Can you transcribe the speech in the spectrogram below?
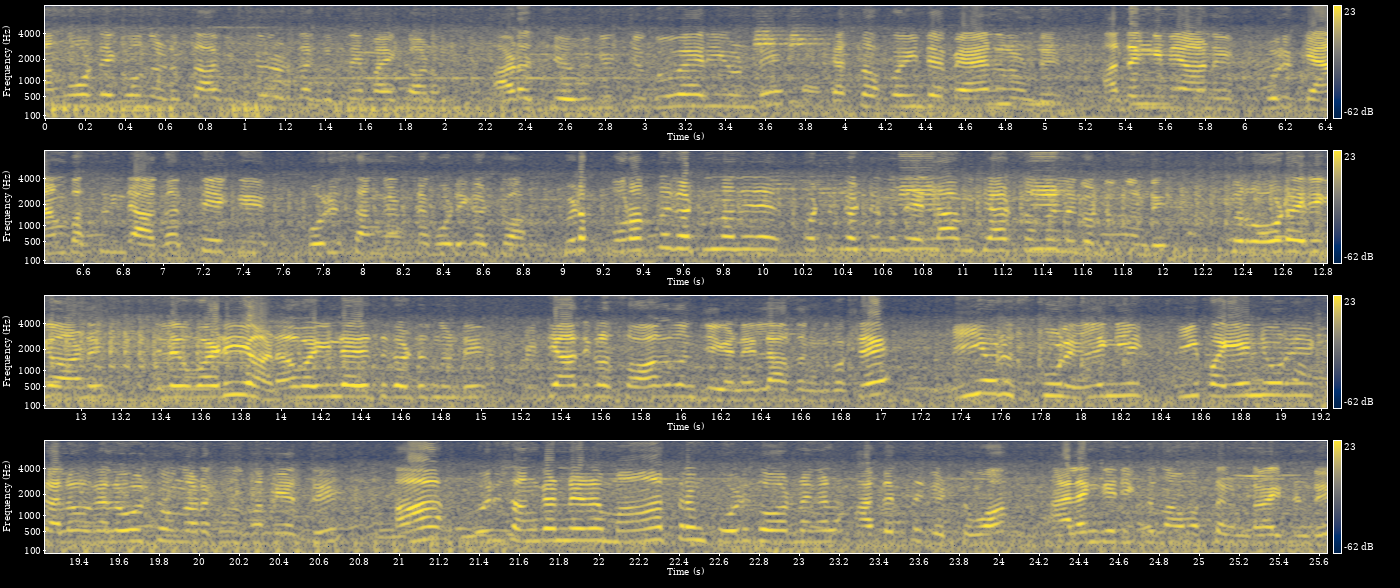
അങ്ങോട്ടേക്കൊന്ന് എടുത്താൽ എടുത്ത് ആ എടുത്താൽ കൃത്യമായി കാണും. അവിടെ ചെവിക്ക് ചെകുവേരിയുണ്ട് എസ് എഫ് ഐന്റെ ബാനറുണ്ട് അതെങ്ങനെയാണ് ഒരു ക്യാമ്പസിന്റെ അകത്തേക്ക് ഒരു സംഘടനയുടെ കൊടി കെട്ടുക? ഇവിടെ പുറത്ത് കെട്ടുന്നതിന് കൊട്ടി കെട്ടുന്നത് എല്ലാ വിദ്യാർത്ഥി സംഘടനകളും കെട്ടുന്നുണ്ട്. ഇത് റോഡ് അരികാണ് അല്ലെങ്കിൽ വഴിയാണ് ആ വഴിന്റെ അകത്ത് കെട്ടുന്നുണ്ട്. വിദ്യാർത്ഥികളെ സ്വാഗതം ചെയ്യണം എല്ലാ സംഘടനയും. പക്ഷേ ഈ ഒരു സ്കൂളിൽ അല്ലെങ്കിൽ ഈ പയ്യന്നൂരിൽ കലോ കലോത്സവം നടക്കുന്ന സമയത്ത് ആ ഒരു സംഘടനയുടെ മാത്രം കൊടിതോരണങ്ങൾ അകത്ത് കെട്ടുക അലങ്കരിക്കുന്ന അവസ്ഥ ഉണ്ടായിട്ടുണ്ട്.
